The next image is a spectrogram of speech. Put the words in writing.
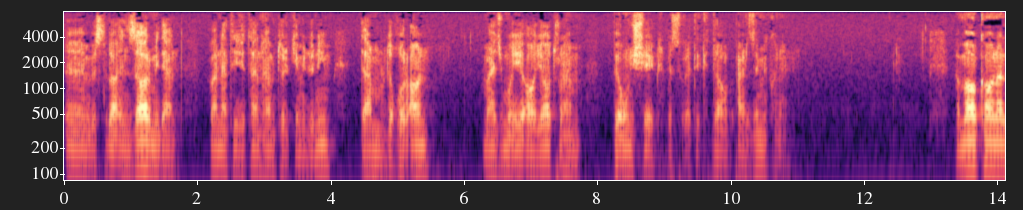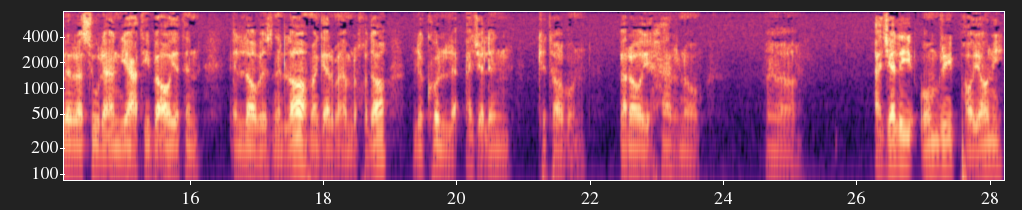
به اصطلاح انذار میدن و نتیجتا همطور که می‌دونیم در مورد قرآن مجموعه آیات رو هم به اون شکل به صورت کتاب عرضه می‌کنن. و ما کان للرسول ان یعتی به آیت الا باذن الله مگر به امر خدا لکل اجل کتاب برای هر نوع عجلی عمری پایانی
